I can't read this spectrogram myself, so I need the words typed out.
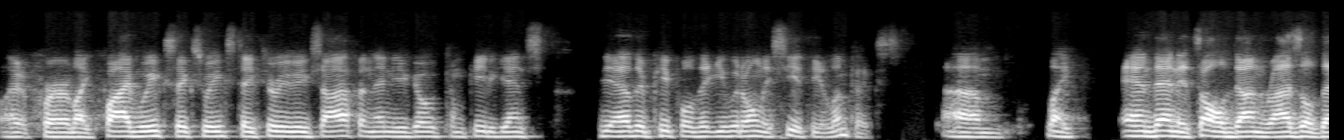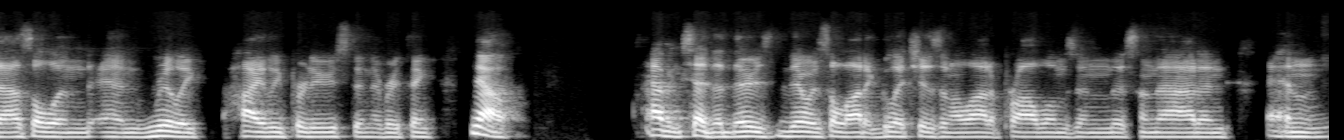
Like for like five weeks six weeks take three weeks off and then you go compete against the other people that you would only see at the olympics. Um like and then it's all done razzle dazzle and and really highly produced and everything. Now having said that there's there was a lot of glitches and a lot of problems and this and that and and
